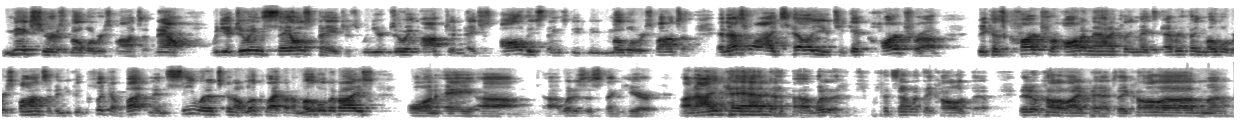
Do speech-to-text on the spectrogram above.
Make sure it's mobile responsive. Now, when you're doing sales pages, when you're doing opt-in pages, all these things need to be mobile responsive. And that's why I tell you to get Kartra because Kartra automatically makes everything mobile responsive and you can click a button and see what it's going to look like on a mobile device, on a, um, uh, what is this thing here? An iPad, uh, what, that's not what they call it though they don't call them iPads. They call them, uh,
